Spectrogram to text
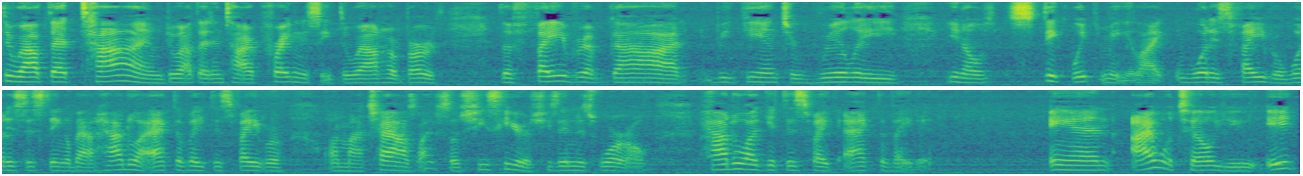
throughout that time, throughout that entire pregnancy, throughout her birth, the favor of God began to really, you know, stick with me. Like, what is favor? What is this thing about? How do I activate this favor on my child's life? So she's here, she's in this world. How do I get this faith activated? And I will tell you, it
